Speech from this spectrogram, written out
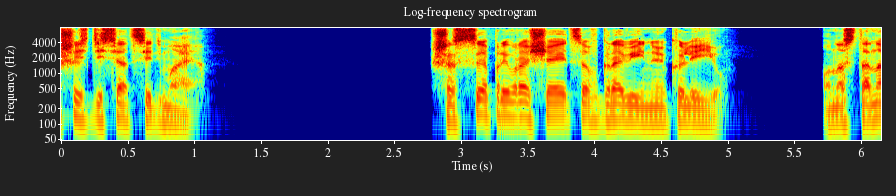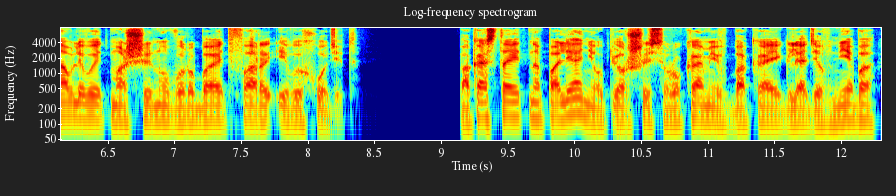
67. Шоссе превращается в гравийную колею. Он останавливает машину, вырубает фары и выходит. Пока стоит на поляне, упершись руками в бока и глядя в небо,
